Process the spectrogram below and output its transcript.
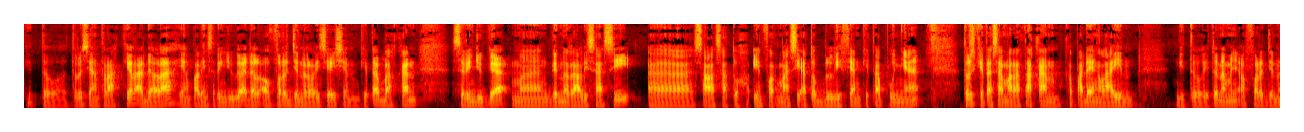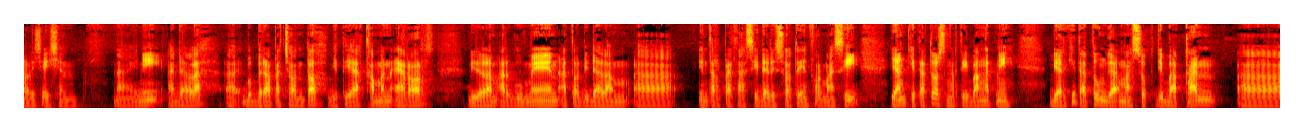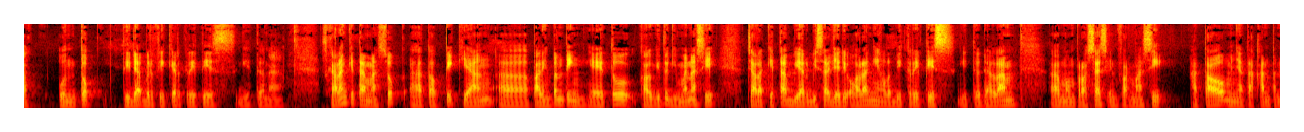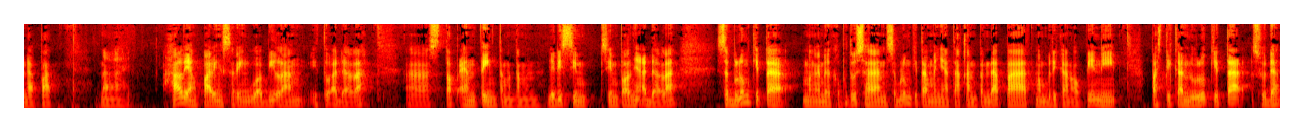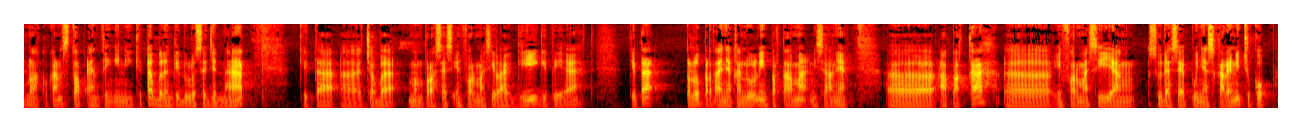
gitu. Terus yang terakhir adalah yang paling sering juga adalah overgeneralization. Kita bahkan sering juga menggeneralisasi uh, salah satu informasi atau belief yang kita punya, terus kita samaratakan kepada yang lain gitu. Itu namanya overgeneralization. Nah, ini adalah uh, beberapa contoh gitu ya common errors di dalam argumen atau di dalam uh, interpretasi dari suatu informasi yang kita tuh harus ngerti banget nih biar kita tuh nggak masuk jebakan uh, untuk tidak berpikir kritis gitu. Nah, sekarang kita masuk uh, topik yang uh, paling penting yaitu kalau gitu gimana sih cara kita biar bisa jadi orang yang lebih kritis gitu dalam uh, memproses informasi atau menyatakan pendapat. Nah, hal yang paling sering gue bilang itu adalah uh, stop and think teman-teman. Jadi sim simpelnya adalah sebelum kita mengambil keputusan, sebelum kita menyatakan pendapat, memberikan opini, pastikan dulu kita sudah melakukan stop and think ini. Kita berhenti dulu sejenak, kita uh, coba memproses informasi lagi gitu ya. Kita perlu pertanyakan dulu nih pertama misalnya uh, apakah uh, informasi yang sudah saya punya sekarang ini cukup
